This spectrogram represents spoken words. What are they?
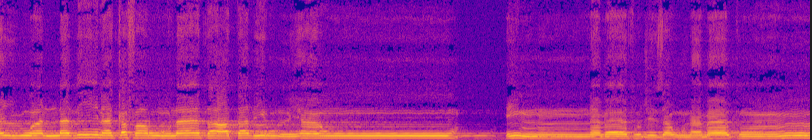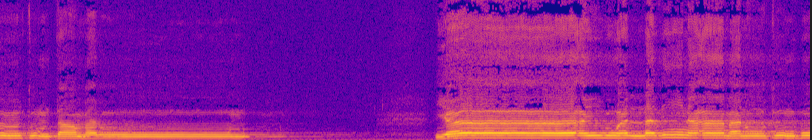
أيها الذين كفروا لا تعتذروا اليوم إنما تجزون ما كنتم تعملون. يا أيها الذين آمنوا توبوا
